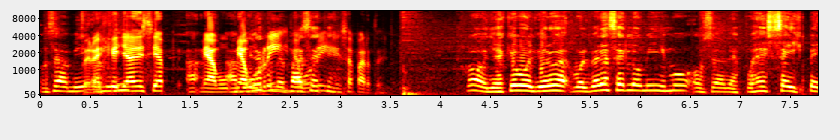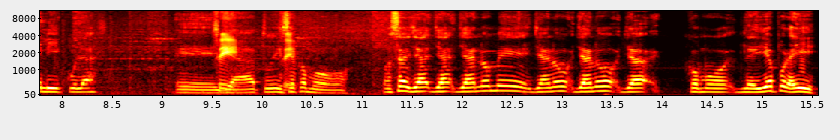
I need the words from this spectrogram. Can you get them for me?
O sea, a mí, Pero a es mí- que ya decía, me, abu- me aburrí, me me, es aburrí que- en esa parte. Coño, es que volvieron a, volver a hacer lo mismo, o sea, después de seis películas, eh, Sí, ya tú dices sí. como, o sea, ya, ya, ya no me, ya no, ya no, ya, como leía por ahí,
